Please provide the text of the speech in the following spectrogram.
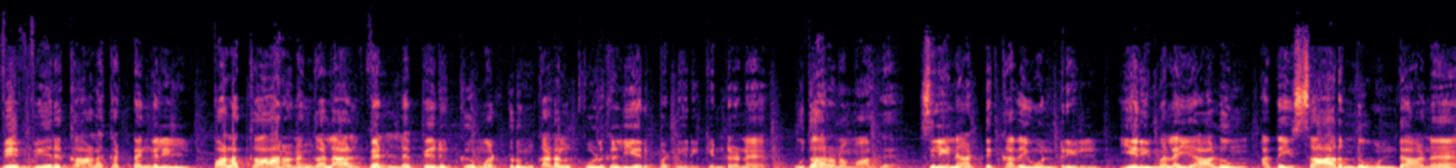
வெவ்வேறு காலகட்டங்களில் பல காரணங்களால் வெள்ளப்பெருக்கு மற்றும் கடல் கோள்கள் ஏற்பட்டிருக்கின்றன. உதாரணமாக சிலிநாட்டு கதை ஒன்றில் எரிமலையாலும் அதை சார்ந்து உண்டான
